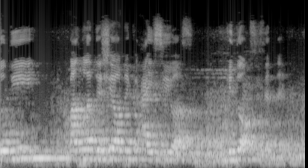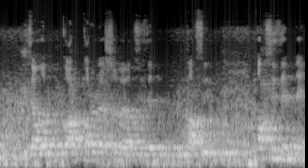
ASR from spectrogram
যদি বাংলাদেশে অনেক আইসিইউ আছে, কিন্তু অক্সিজেন নেই। যেমন কর- করোনার সময় অক্সিজেন অক্সিজেন নেই।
